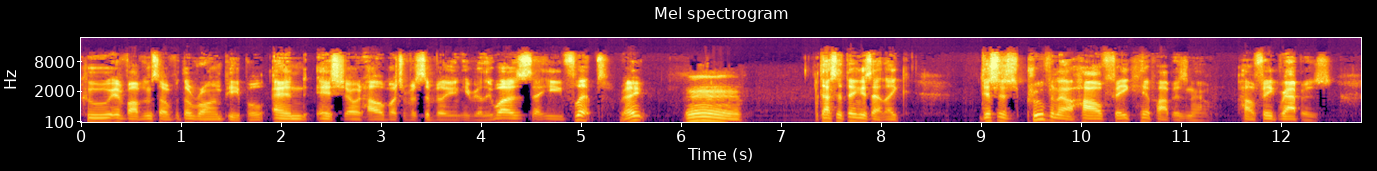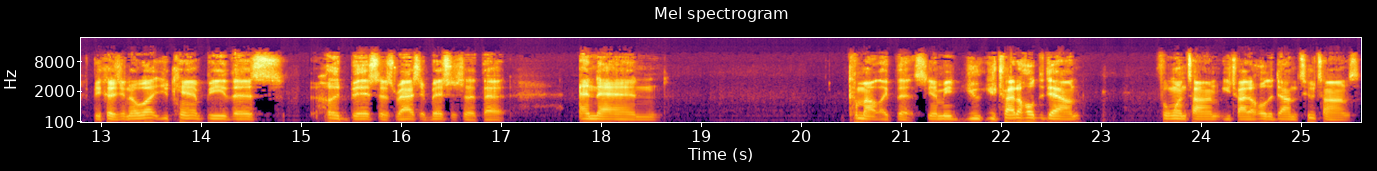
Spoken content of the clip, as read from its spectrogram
who involved himself with the wrong people, and it showed how much of a civilian he really was. That he flipped, right? Mm, that's the thing is that like this is proven out how fake hip hop is now, how fake rap is. Because you know what, you can't be this hood bitch, this ratchet bitch and shit like that, and then come out like this. You know what I mean? You you try to hold it down for one time, you try to hold it down two times,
